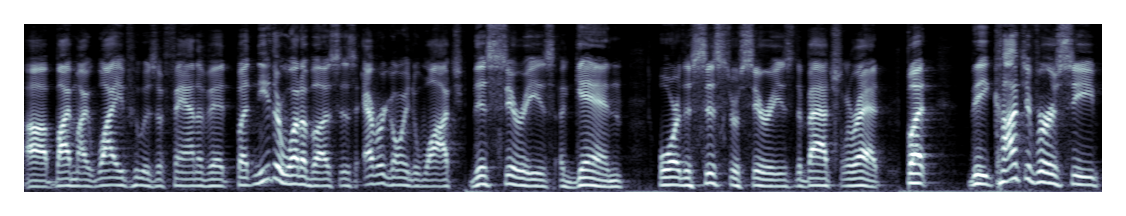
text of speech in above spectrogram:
Uh, by my wife, who is a fan of it, but neither one of us is ever going to watch this series again or the sister series, The Bachelorette. But the controversy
